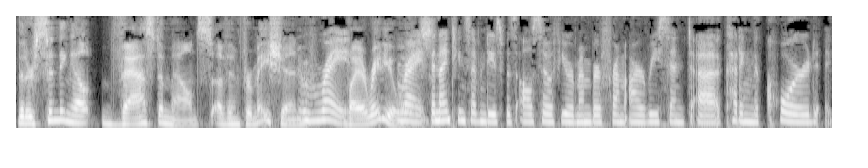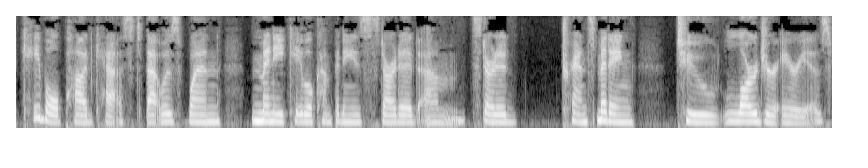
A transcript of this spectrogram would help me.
that are sending out vast amounts of information Right. via radio waves. Right. The 1970s was also, if you remember from our recent uh, Cutting the Cord cable podcast, that was when many cable companies started um, started transmitting to larger areas.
